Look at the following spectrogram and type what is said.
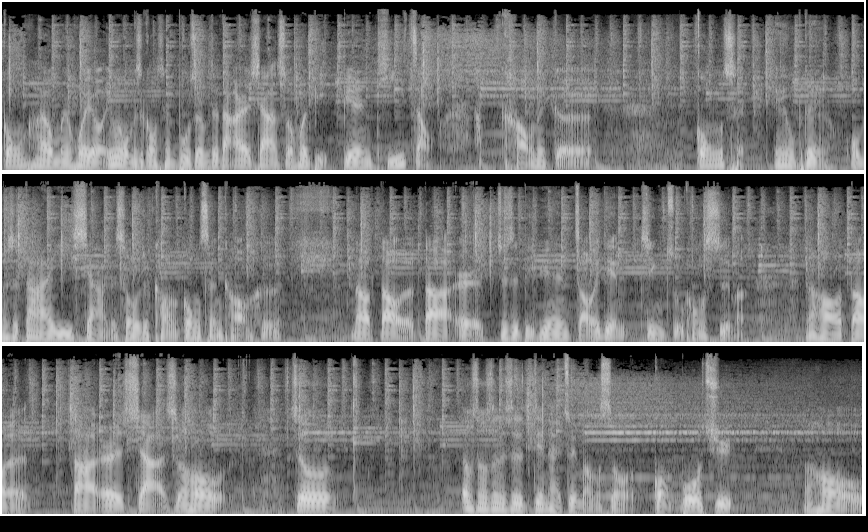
工还有我们会有，因为我们是工程部，所以我们在大二下的时候会比别人提早考那个工程，诶，我不对了，我们是大一下的时候就考工程考核，那到了大二就是比别人早一点进主控室嘛，然后到了大二下的时候就，那时候真的是电台最忙的时候，广播剧，然后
